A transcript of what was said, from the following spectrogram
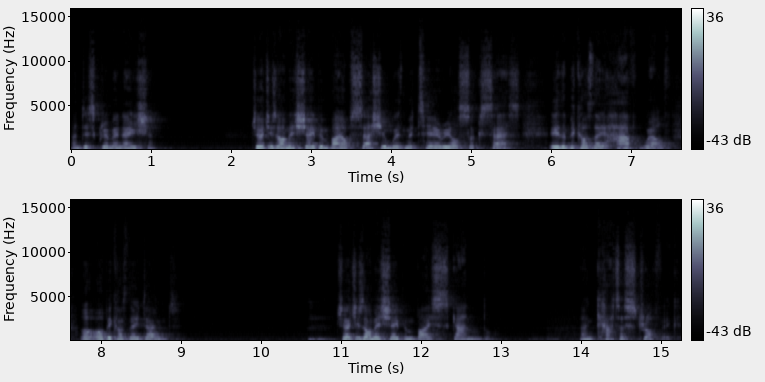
and discrimination. Churches are misshapen by obsession with material success, either because they have wealth or, or because they don't. Churches are misshapen by scandal and catastrophic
